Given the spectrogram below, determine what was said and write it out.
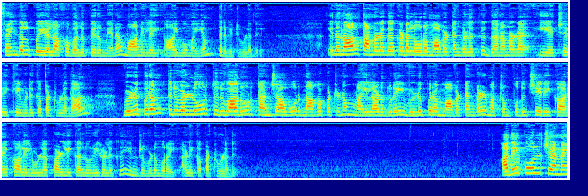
ஃபெங்கல் புயலாக வலுப்பெறும் என வானிலை ஆய்வு மையம் தெரிவித்துள்ளது. இதனால் தமிழக கடலோர மாவட்டங்களுக்கு கனமழை எச்சரிக்கை விடுக்கப்பட்டுள்ளதால் விழுப்புரம் திருவள்ளூர் திருவாரூர் தஞ்சாவூர் நாகப்பட்டினம் மயிலாடுதுறை விழுப்புரம் மாவட்டங்கள் மற்றும் புதுச்சேரி காரைக்காலில் உள்ள பள்ளி கல்லூரிகளுக்கு இன்று விடுமுறை அளிக்கப்பட்டுள்ளது. அதேபோல் சென்னை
